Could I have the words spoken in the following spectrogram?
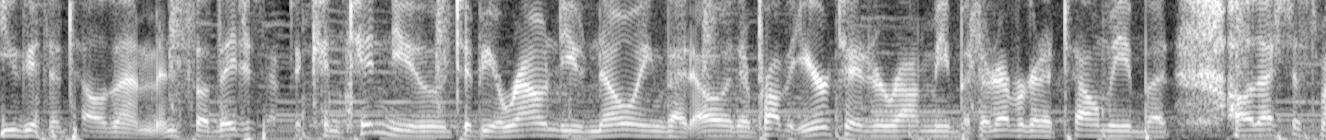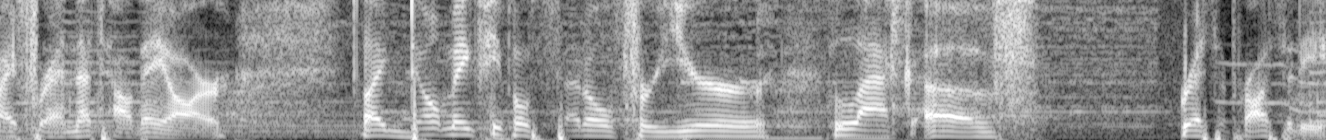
you get to tell them. And so they just have to continue to be around you knowing that, oh, they're probably irritated around me, but they're never going to tell me, but oh, that's just my friend. That's how they are. Like, don't make people settle for your lack of reciprocity.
